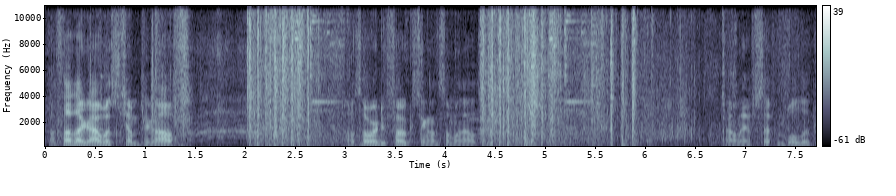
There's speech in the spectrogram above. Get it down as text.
I thought that guy was jumping off. I was already focusing on someone else. I only have seven bullets.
